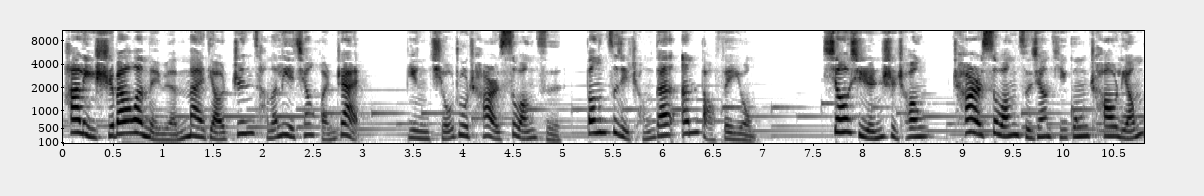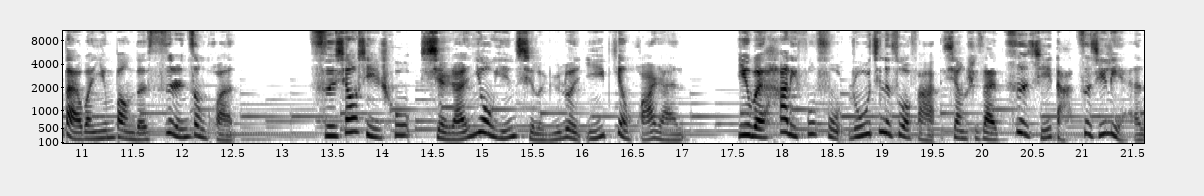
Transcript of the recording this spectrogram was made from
哈里十八万美元卖掉珍藏的猎枪还债，并求助查尔斯王子帮自己承担安保费用。消息人士称。查尔斯王子将提供超两百万英镑的私人赠款。此消息一出，显然又引起了舆论一片哗然，因为哈利夫妇如今的做法像是在自己打自己脸。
